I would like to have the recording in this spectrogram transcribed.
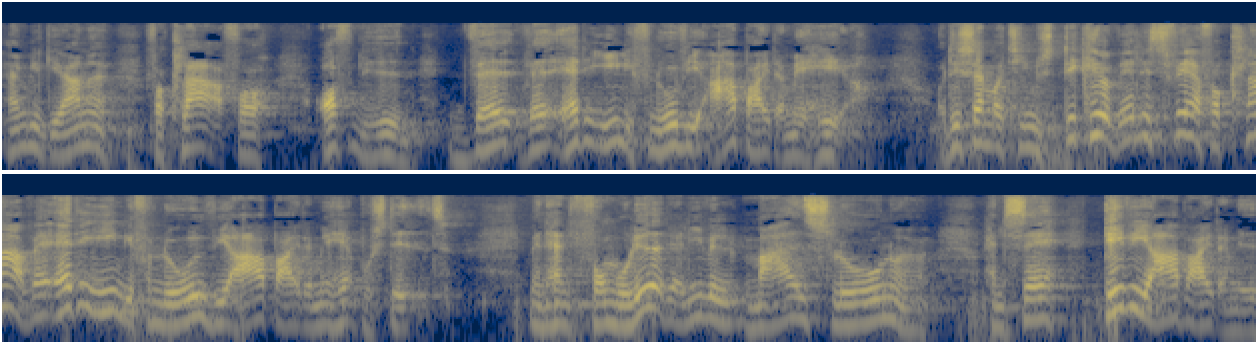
Han vil gerne forklare for offentligheden, hvad, hvad er det egentlig for noget, vi arbejder med her? Og det sagde Martinus, det kan jo være lidt svært at forklare, hvad er det egentlig for noget, vi arbejder med her på stedet. Men han formulerede det alligevel meget slående. Han sagde, det vi arbejder med,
